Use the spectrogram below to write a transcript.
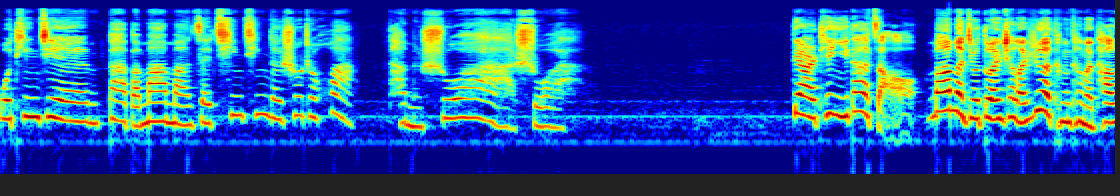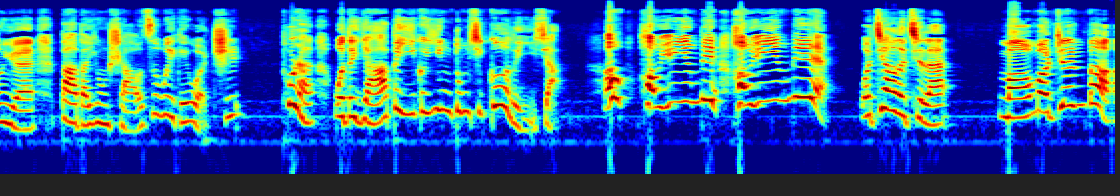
我听见爸爸妈妈在轻轻的说着话，他们说啊说啊。第二天一大早，妈妈就端上了热腾腾的汤圆，爸爸用勺子喂给我吃。突然，我的牙被一个硬东西硌了一下，哦，好运硬币，好运硬币！我叫了起来。毛毛真棒，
